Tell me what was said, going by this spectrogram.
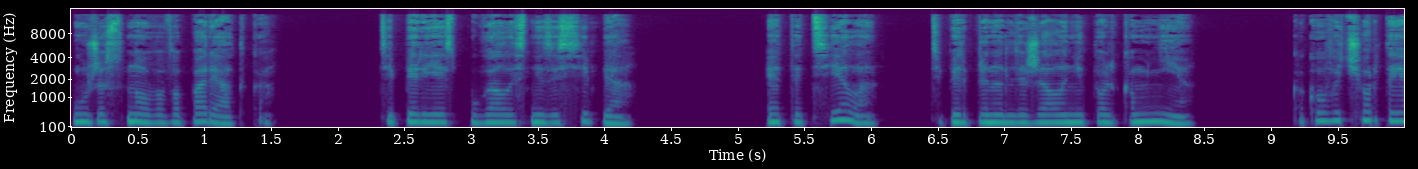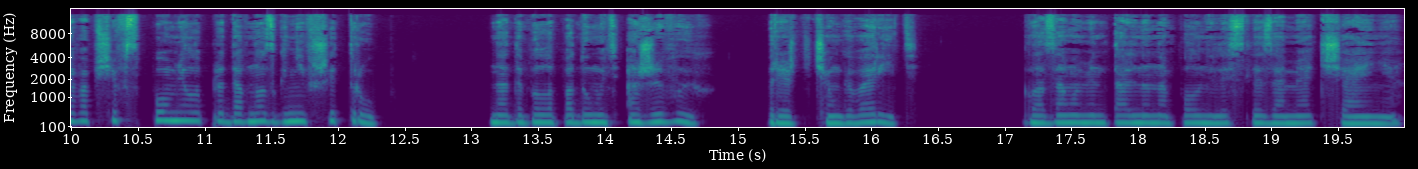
Ужас нового порядка. Теперь я испугалась не за себя. Это тело теперь принадлежало не только мне. Какого черта я вообще вспомнила про давно сгнивший труп? Надо было подумать о живых, прежде чем говорить. Глаза моментально наполнились слезами отчаяния.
